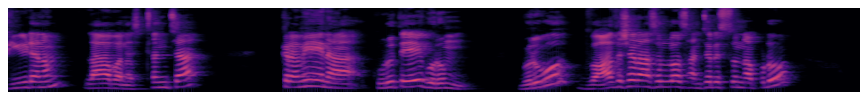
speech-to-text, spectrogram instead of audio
పీడనం లాభనష్టంచ క్రమేణ కురుతే గురుం. గురువు ద్వాదశ రాశుల్లో సంచరిస్తున్నప్పుడు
